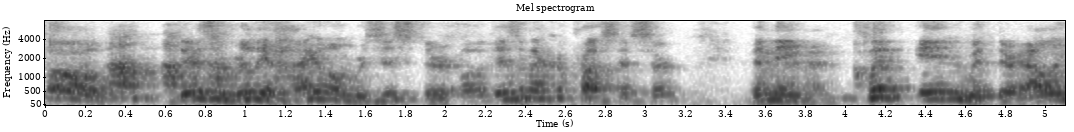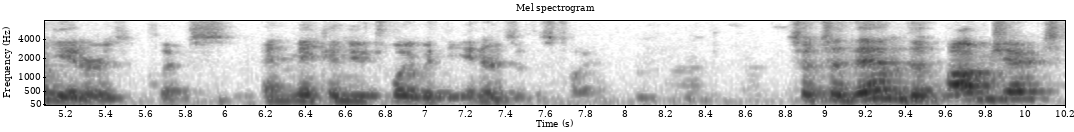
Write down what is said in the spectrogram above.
oh, there's a really high ohm resistor. Oh, there's a microprocessor. Then they uh-huh. clip in with their alligator clips and make a new toy with the innards of this toy. So to them, the object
